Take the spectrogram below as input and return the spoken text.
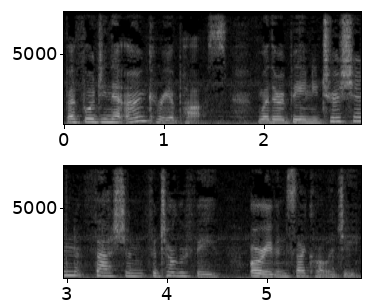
by forging their own career paths, whether it be in nutrition, fashion, photography, or even psychology.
